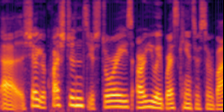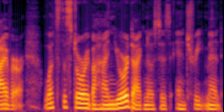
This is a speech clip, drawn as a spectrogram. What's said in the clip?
uh, share your questions, your stories. Are you a breast cancer survivor? What's the story behind your diagnosis and treatment?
